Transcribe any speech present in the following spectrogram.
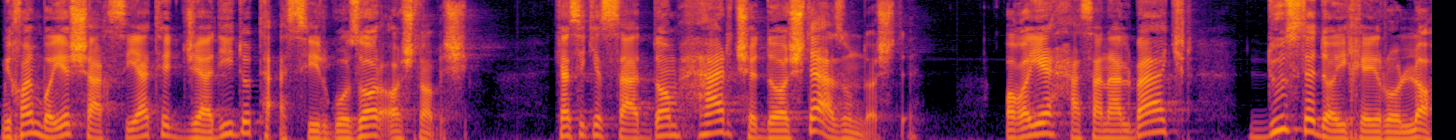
می‌خوایم با یه شخصیت جدید و تأثیرگذار آشنا بشیم. کسی که صدام هر چه داشته از اون داشته. آقای حسن البکر دوست دایی خیرالله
